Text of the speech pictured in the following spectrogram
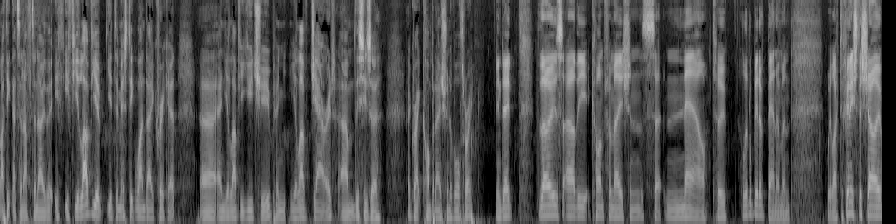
I think that's enough to know that if, if you love your, your domestic one day cricket uh, and you love your YouTube and you love Jarrod, um, this is a, a great combination of all three. Indeed. Those are the confirmations now to a little bit of Bannerman. We like to finish the show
